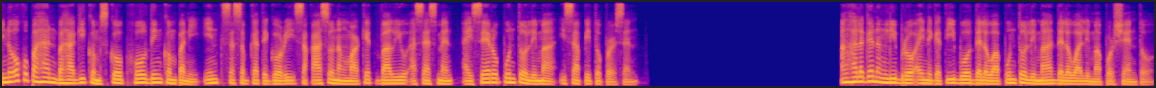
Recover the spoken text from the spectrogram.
Inookupahan bahagi Comscope Holding Company Inc. sa subkategory sa kaso ng market value assessment ay 0.517%. Ang halaga ng libro ay negatibo 2.525%.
